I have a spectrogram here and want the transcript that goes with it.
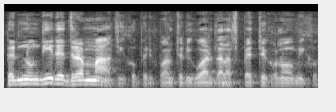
per non dire drammatico per quanto riguarda l'aspetto economico.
